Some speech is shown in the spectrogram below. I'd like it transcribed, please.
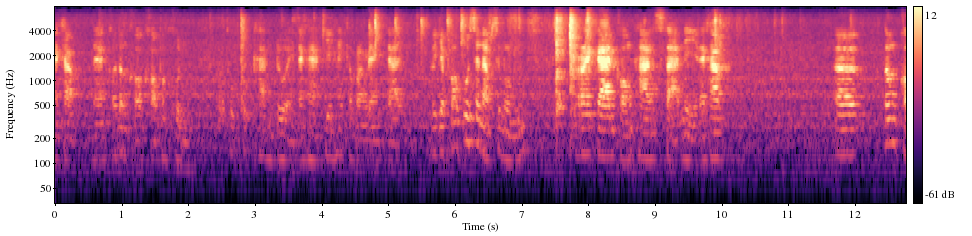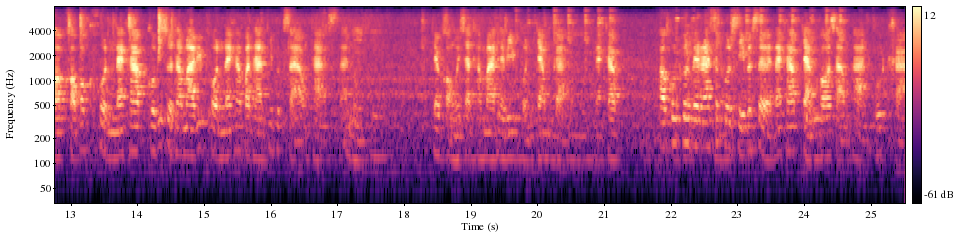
นะครับนะก็ต้องขอขอบพระคุณทุกทุกๆท่านด้วยนะฮะที่ให้กำลังแรงใจ โดยเฉพาะผู้สนับสนุนรายการของทางสถานีนะครับเอ่อต้องขอขอบพระคุณนะครับคุณพิสุทธิ์ธรรมาวิพลนะครับ ประธานที่ปรึกษาของทางสถานี เจ้าของบริษัทธรรมาทวีผลจำกัดนะครับขอบคุณคุณเวรัสกุลศรีประเสริฐนะครับ จากพอสามผ่านพูดขา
